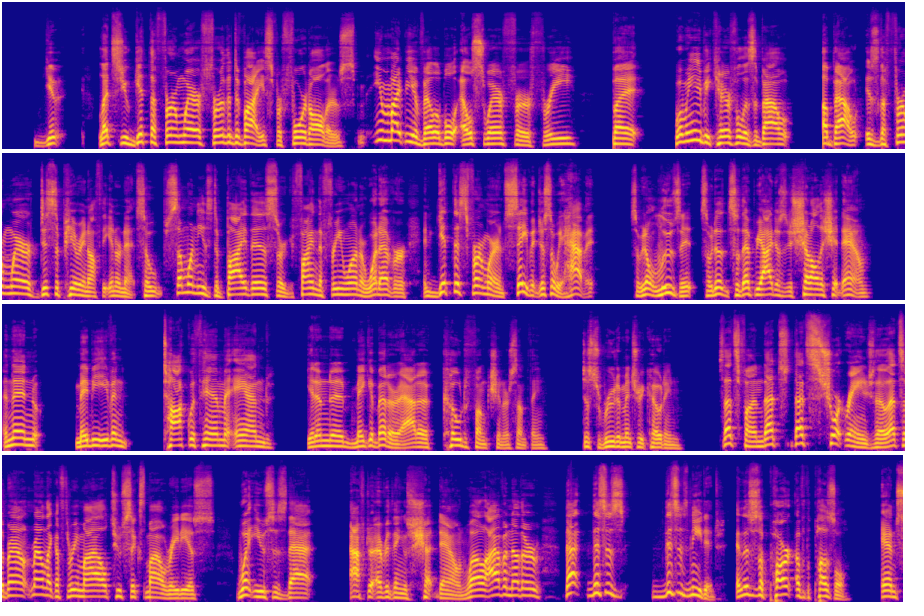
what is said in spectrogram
give lets you get the firmware for the device for four dollars. It might be available elsewhere for free, but what we need to be careful is about about is the firmware disappearing off the internet. So someone needs to buy this or find the free one or whatever and get this firmware and save it just so we have it, so we don't lose it. So it doesn't, so the FBI doesn't just shut all this shit down and then maybe even talk with him and get him to make it better, add a code function or something. Just rudimentary coding. So that's fun. That's that's short range though. That's around around like a three mile to six mile radius. What use is that after everything's shut down? Well, I have another that this is this is needed, and this is a part of the puzzle. And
